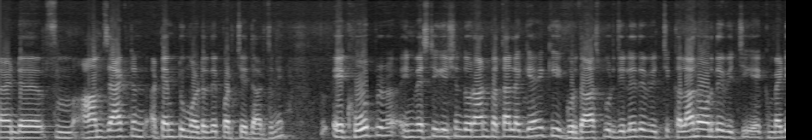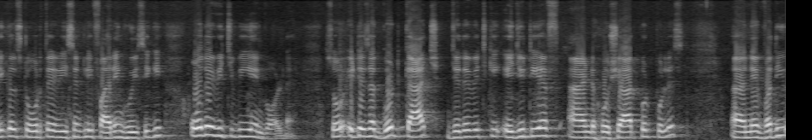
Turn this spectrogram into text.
and arms act and attempt to murder ਦੇ ਪਰਚੇ ਦਰਜ ਨੇ। ਇੱਕ ਹੋਰ ਇਨਵੈਸਟੀਗੇਸ਼ਨ ਦੌਰਾਨ ਪਤਾ ਲੱਗਿਆ ਹੈ ਕਿ ਗੁਰਦਾਸਪੁਰ ਜ਼ਿਲ੍ਹੇ ਦੇ ਵਿੱਚ ਕਲਾਨੌਰ ਦੇ ਵਿੱਚ ਹੀ ਇੱਕ ਮੈਡੀਕਲ ਸਟੋਰ ਤੇ ਰੀਸੈਂਟਲੀ ਫਾਇਰਿੰਗ ਹੋਈ ਸੀਗੀ। ਉਹਦੇ ਵਿੱਚ ਵੀ ਇਹ ਇਨਵੋਲਡ ਹੈ। So it is a good catch ਜਿਹਦੇ ਵਿੱਚ ਕਿ ਏਜੀਟੀਐਫ ਐਂਡ ਹੁਸ਼ਿਆਰਪੁਰ ਪੁਲਿਸ ਨੇ ਵਧੀ,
